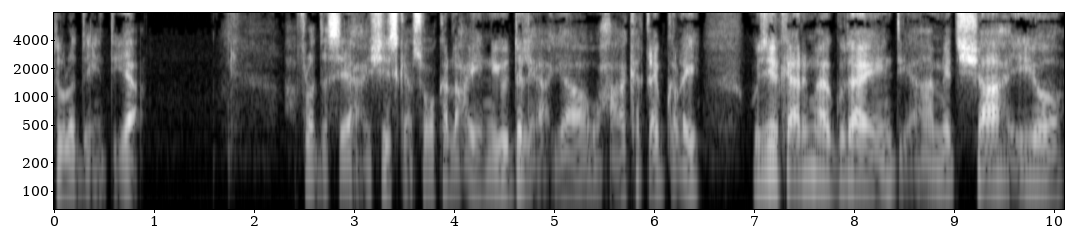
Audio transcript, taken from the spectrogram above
dowladda indiya. Xafladda seexa heshiiskaas oo ka dhacay new delhi ayaa waxaa ka qayb galay wasiirka arrimaha gudaha ee indiya amid shaah iyo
